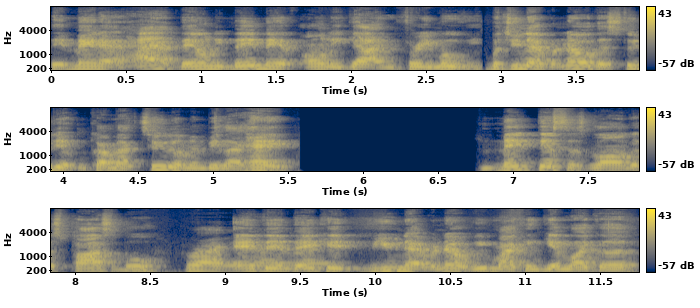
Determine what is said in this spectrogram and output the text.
They may not have. They only. They may have only gotten three movies. But you never know. The studio can come back to them and be like, "Hey, make this as long as possible." Right. And right, then they right. could. You never know. We might can get like a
